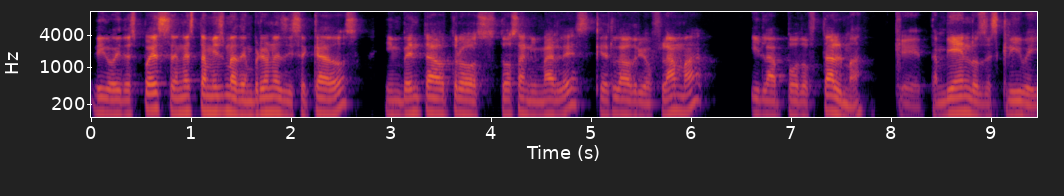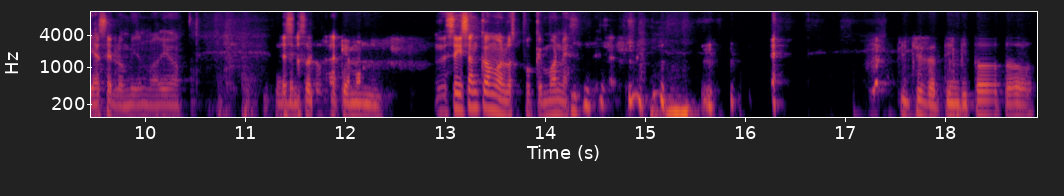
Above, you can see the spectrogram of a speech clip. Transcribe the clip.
digo, y después en esta misma de embriones disecados, inventa otros dos animales, que es la odrioflama y la podoftalma, que también los describe y hace lo mismo, digo. Esos son los Pokémon. Sí, son como los Pokémones. Pinches a ti invitó todo.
